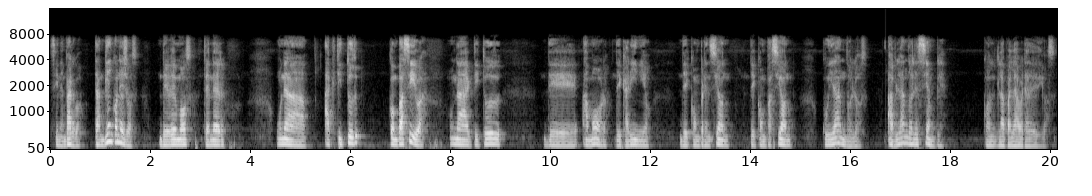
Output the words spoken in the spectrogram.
Sin embargo, también con ellos debemos tener una actitud compasiva, una actitud de amor, de cariño, de comprensión, de compasión, cuidándolos, hablándoles siempre con la palabra de Dios.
